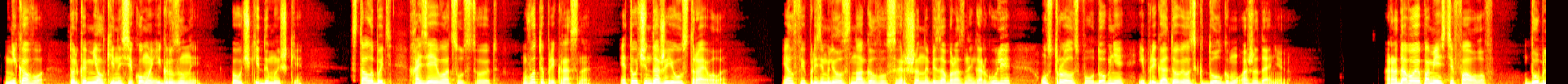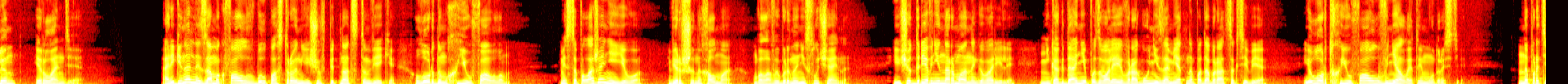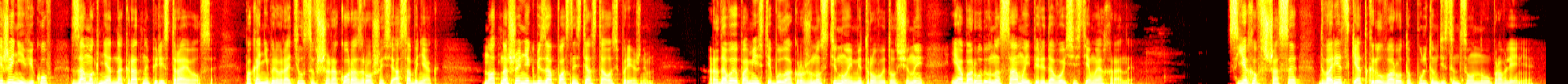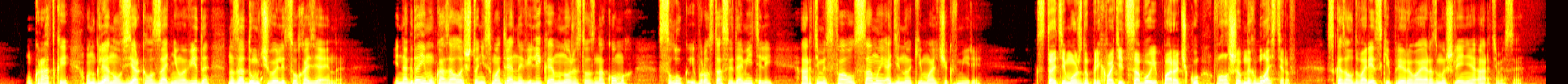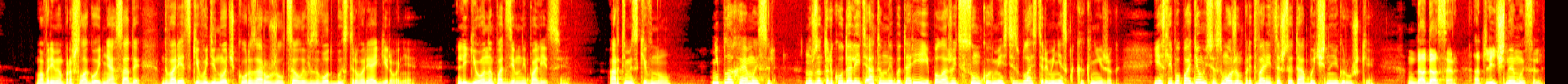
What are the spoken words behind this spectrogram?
Никого, только мелкие насекомые и грызуны — паучки да мышки. Стало быть, хозяева отсутствуют. Вот и прекрасно. Это очень даже ее устраивало. Элфи приземлилась на голову совершенно безобразной горгульи, устроилась поудобнее и приготовилась к долгому ожиданию. Родовое поместье Фаулов. Дублин, Ирландия. Оригинальный замок Фаулов был построен еще в 15 веке лордом Хью Фаулом. Местоположение его, вершина холма, было выбрано не случайно. Еще древние норманы говорили, никогда не позволяй врагу незаметно подобраться к тебе. И лорд Хью Фаул внял этой мудрости. На протяжении веков замок неоднократно перестраивался, пока не превратился в широко разросшийся особняк, но отношение к безопасности осталось прежним. Родовое поместье было окружено стеной метровой толщины и оборудовано самой передовой системой охраны. Съехав с шоссе, Дворецкий открыл ворота пультом дистанционного управления – Украдкой он глянул в зеркало заднего вида на задумчивое лицо хозяина. Иногда ему казалось, что несмотря на великое множество знакомых, слуг и просто осведомителей, Артемис Фаул самый одинокий мальчик в мире. «Кстати, можно прихватить с собой парочку волшебных бластеров», сказал Дворецкий, прерывая размышления Артемиса. Во время прошлогодней осады Дворецкий в одиночку разоружил целый взвод быстрого реагирования. Легиона подземной полиции. Артемис кивнул. Неплохая мысль. Нужно только удалить атомные батареи и положить в сумку вместе с бластерами несколько книжек. Если попадемся, сможем притвориться, что это обычные игрушки. Да-да, сэр. Отличная мысль.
